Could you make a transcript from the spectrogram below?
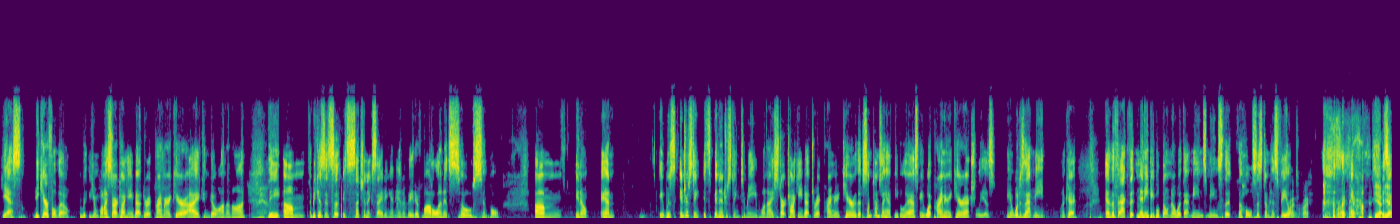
Yes. Be careful though. When I start talking about direct primary care, I can go on and on. The um, because it's a, it's such an exciting and innovative model, and it's so simple. Um, you know, and it was interesting. It's been interesting to me when I start talking about direct primary care that sometimes I have people who ask me what primary care actually is. You know, what does that mean? Okay. And the fact that many people don't know what that means means that the whole system has failed. Right, right, right. right. yeah, yeah.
